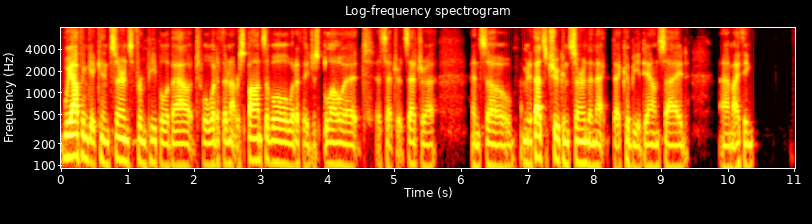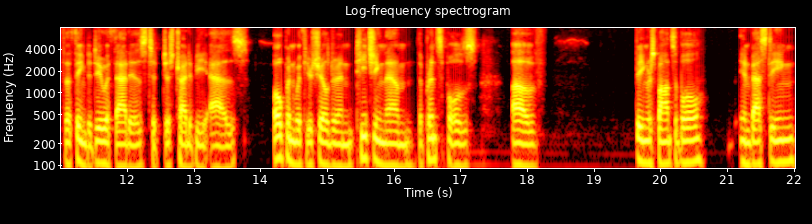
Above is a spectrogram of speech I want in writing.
we often get concerns from people about well what if they're not responsible? What if they just blow it? Et cetera et cetera. And so i mean if that's a true concern then that that could be a downside. Um, i think the thing to do with that is to just try to be as open with your children teaching them the principles of being responsible investing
